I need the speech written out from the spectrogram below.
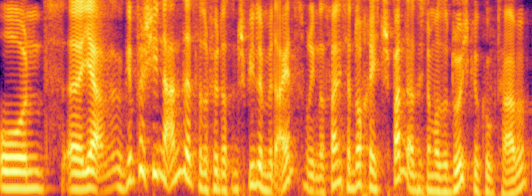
Und äh, ja, es gibt verschiedene Ansätze dafür, das in Spiele mit einzubringen. Das fand ich dann doch recht spannend, als ich nochmal so durchgeguckt habe.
